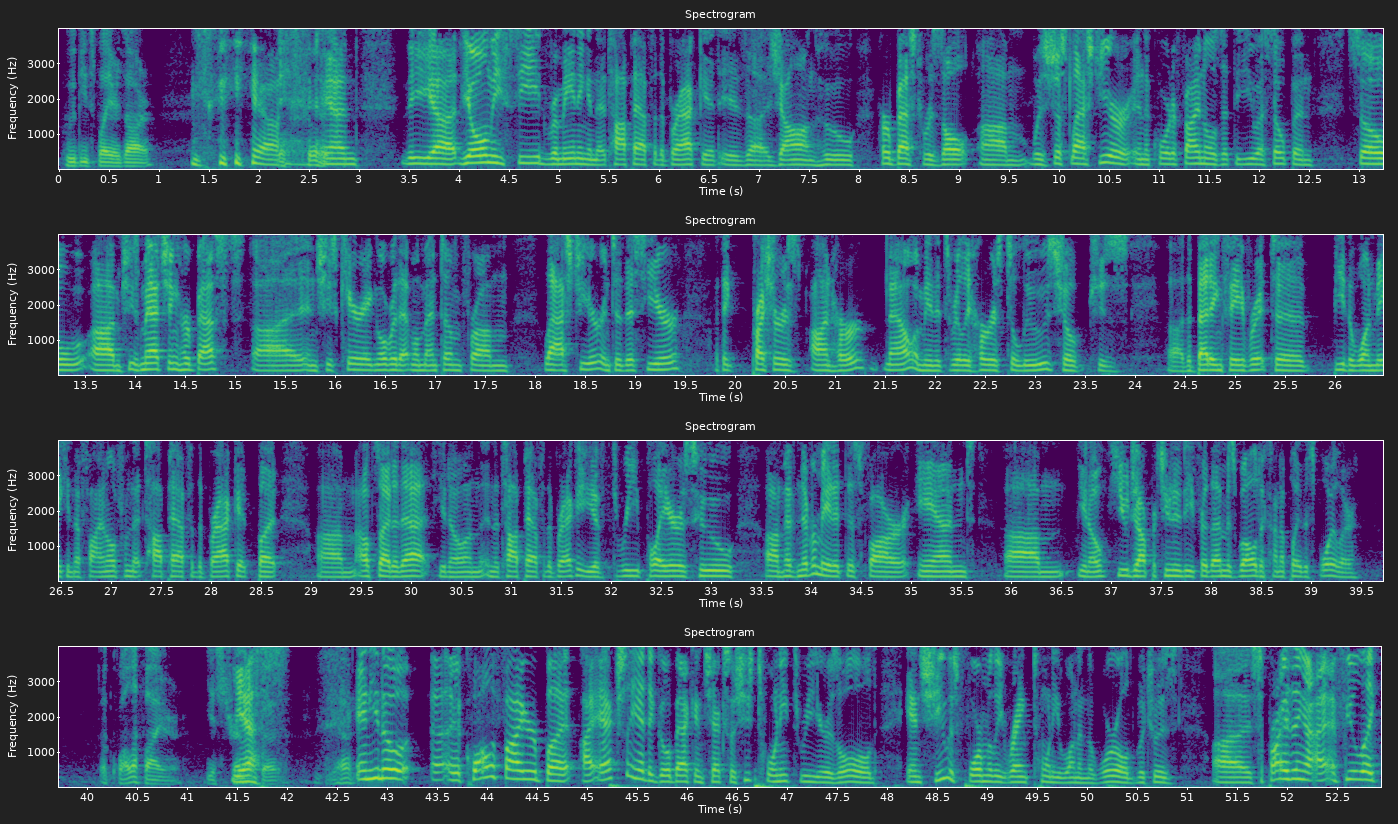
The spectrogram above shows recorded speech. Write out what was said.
who these players are. yeah, and the uh, the only seed remaining in the top half of the bracket is uh, Zhang, who her best result um, was just last year in the quarterfinals at the U.S. Open. So um, she's matching her best, uh, and she's carrying over that momentum from last year into this year. I think pressure is on her now. I mean, it's really hers to lose. She'll, she's uh, the betting favorite to be the one making the final from that top half of the bracket, but um, outside of that, you know, in, in, the top half of the bracket, you have three players who um, have never made it this far, and um, you know, huge opportunity for them as well to kind of play the spoiler. A qualifier, yes, yes. Yeah. And you know, a qualifier, but I actually had to go back and check. So she's 23 years old, and she was formerly ranked 21 in the world, which was uh, surprising. I, I, feel like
